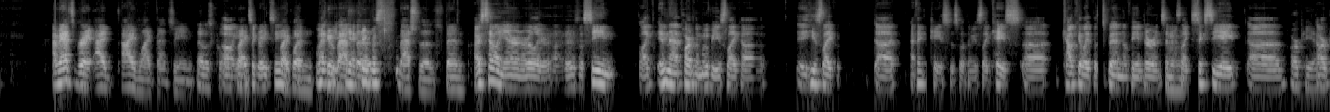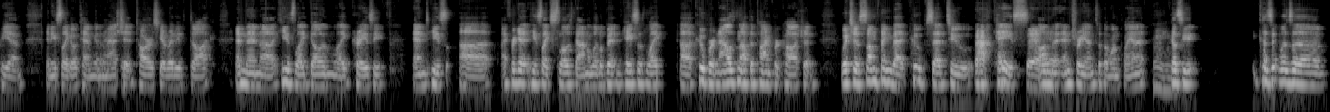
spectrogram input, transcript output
I mean, that's great. I I like that scene. That was cool. oh yeah, Like- it's a great scene. Like when When- Coop has yeah, to Coop match the spin. I was telling Aaron earlier, uh, there's a scene like in that part of the movie, he's like, uh, he's like, uh, I think Case is with him. He's like, Case, uh, calculate the spin of the endurance, and it's Mhm. like 68 uh, RPM. RPM, and he's like, okay, I'm gonna match, Match it. Tars, get ready to dock, and then uh, he's like going like crazy, and he's uh, I forget, he's like slows down a little bit, and Case is like, uh, Cooper, now's not the time for caution. Which is something that Coop said to Case Yeah, on yeah. the entry into the one planet because he because it was a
